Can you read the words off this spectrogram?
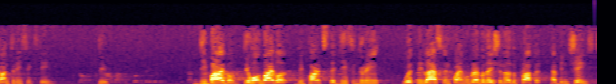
John 3.16. The, the Bible, the whole Bible, the parts that disagree with the last and final revelation of the prophet have been changed.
